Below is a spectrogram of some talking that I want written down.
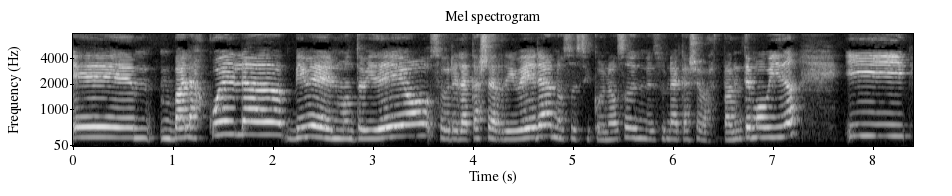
Eh, va a la escuela, vive en Montevideo, sobre la calle Rivera, no sé si conocen, es una calle bastante movida y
